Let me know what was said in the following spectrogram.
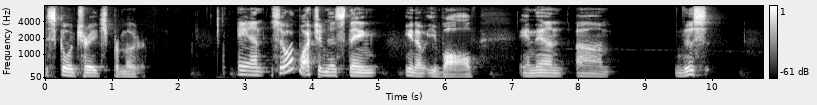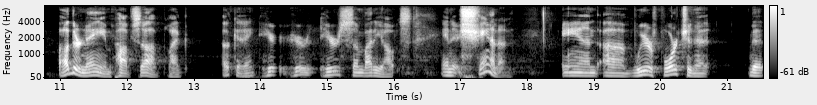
skilled trades promoter. And so I'm watching this thing, you know, evolve, and then um, this other name pops up like okay here here here's somebody else. And it's shannon. And um, we were fortunate that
